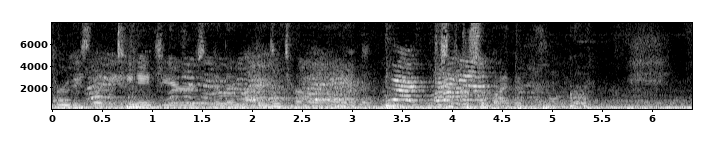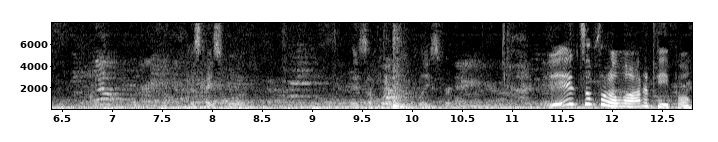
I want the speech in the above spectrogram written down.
through these like teenage years and then things will turn around. Like, you just have to survive it. Because high school is a horrible place for him. It's for a lot of people.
